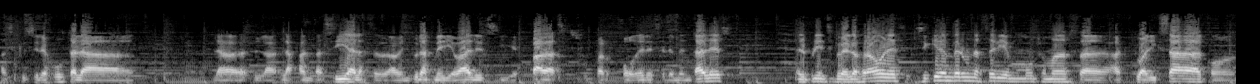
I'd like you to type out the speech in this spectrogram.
Así que si les gusta la, la, la- la fantasía, las aventuras medievales y espadas y superpoderes elementales, el Príncipe de los Dragones. Si quieren ver una serie mucho más actualizada, con,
